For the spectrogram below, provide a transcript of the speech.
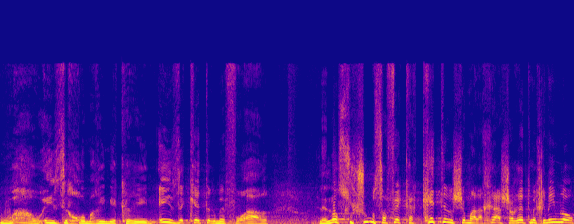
וואו, איזה חומרים יקרים, איזה כתר מפואר. ללא שום ספק, הכתר שמלאכי השרת מכינים לו,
